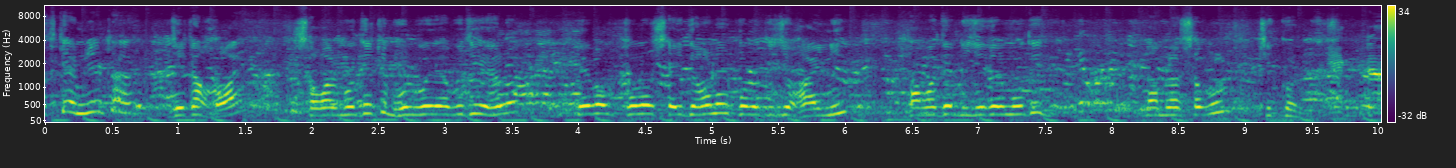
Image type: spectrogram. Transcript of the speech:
আজকে এমনি একটা যেটা হয়, সবার মধ্যে একটু ভুল বোঝাবুঝি হলো এবং কোনো সেই ধরনের কোনো কিছু হয়নি। আমাদের নিজেদের মধ্যে আমরা সব ঠিক করব একটা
